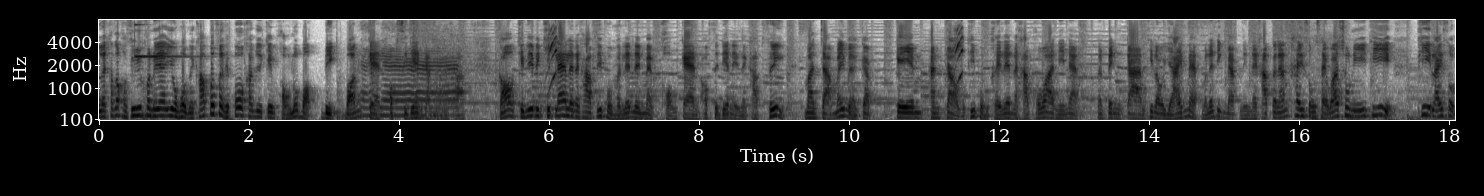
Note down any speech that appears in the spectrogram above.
เลยครับต้องขอซื้อคนนี้อยู่ผมนะครับเพื่อเฟอร์เทโปครับอยู่เกมของโรบอกบิ๊กบอลแกนออฟซิเดียนกันนะครับก็คลิปนี้เป็นคลิปแรกเลยนะครับ ที่ผมมาเล่นในแมปของแกนออฟซิเดียนเองนะครับ ซึ่งมันจะไม่เหมือนกับเกมอันเก่าที่ผมเคยเล่นนะครับ เพราะว่าอันนี้เนี่ยมันเป็นการที่เราย้ายแมปมาเล่นอีกแบบหนึ่งนะครับดังนั้นใครสงสัยว่าช่วงนี้ที่ พี่ไลฟ์สด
